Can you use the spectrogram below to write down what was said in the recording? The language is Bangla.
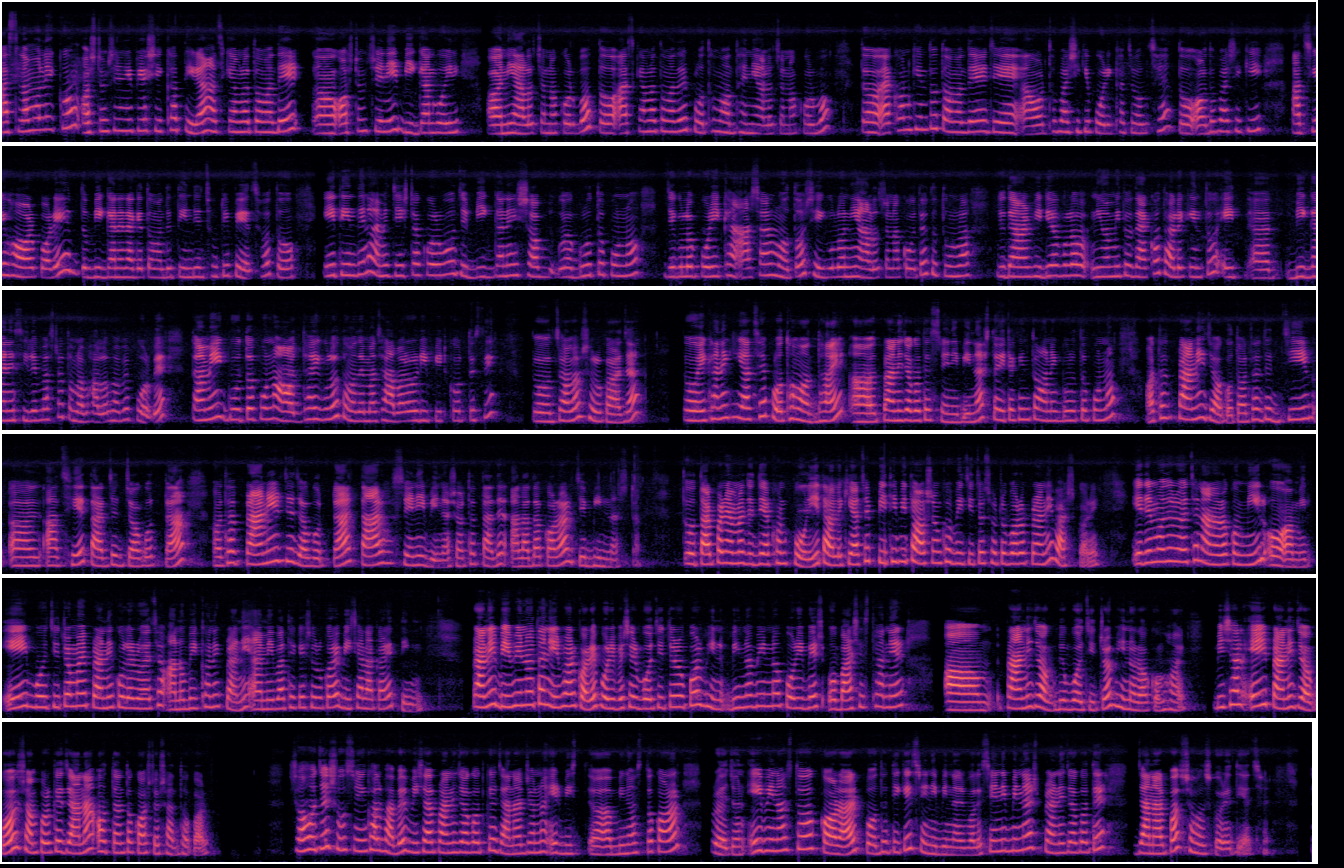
আসসালামু আলাইকুম। অষ্টম শ্রেণির প্রিয় শিক্ষার্থীরা, আজকে আমরা তোমাদের অষ্টম শ্রেণির বিজ্ঞান বই নিয়ে আলোচনা করব। তো আজকে আমরা তোমাদের প্রথম অধ্যায় নিয়ে আলোচনা করব। তো এখন কিন্তু তোমাদের যে অর্ধবার্ষিকী পরীক্ষা চলছে, তো অর্ধবার্ষিকী আজকে হওয়ার পরে তো বিজ্ঞানের আগে তোমাদের তিন দিন ছুটি পেয়েছ। তো এই তিন দিনে আমি চেষ্টা করব যে, বিজ্ঞানের সব গুরুত্বপূর্ণ যেগুলো পরীক্ষা আসার মতো সেগুলো নিয়ে আলোচনা করতে। তো তোমরা যদি আমার ভিডিওগুলো নিয়মিত দেখো, তাহলে কিন্তু এই বিজ্ঞানের সিলেবাসটা তোমরা ভালোভাবে পড়বে। তো আমি গুরুত্বপূর্ণ অধ্যায়গুলো তোমাদের মাঝে আবারও রিপিট করতেছি। তো চলো শুরু করা যাক। তো এখানে কি আছে? প্রথম অধ্যায় প্রাণী জগতের শ্রেণীবিন্যাস তো এটা কিন্তু অনেক গুরুত্বপূর্ণ। অর্থাৎ প্রাণী জগৎ, অর্থাৎ যে জীব আছে, তার যে জগৎটা, অর্থাৎ প্রাণীর যে জগৎটা, তার শ্রেণীবিন্যাস অর্থাৎ তাদের আলাদা করার যে বিন্যাসটা। তো তারপরে আমরা যদি এখন পড়ি, তাহলে কি আছে? পৃথিবীতে অসংখ্য বিচিত্র ছোট বড় প্রাণী বাস করে। এদের মধ্যে রয়েছে নানা রকম মিল ও অমিল। এই বৈচিত্র্যময় প্রাণীকুলে রয়েছে আণুবীক্ষণিক প্রাণী, অ্যামিবা থেকে শুরু করে বিশাল আকারের তিমি প্রাণীর বিভিন্নতা নির্ভর করে পরিবেশের বৈচিত্র্যের উপর ভিন্ন ভিন্ন পরিবেশ ও বাসস্থানের প্রাণী বৈচিত্র্য ভিন্ন রকম হয়। বিশাল এই প্রাণী জগৎ সম্পর্কে জানা অত্যন্ত কষ্টসাধ্যকর। সহজে সুশৃঙ্খলভাবে বিশাল প্রাণী জগৎকে জানার জন্য এর বিনস্তকরণ প্রয়োজন। এই বিন্যস্ত করার পদ্ধতিকে শ্রেণীবিন্যাস বলে। শ্রেণীবিন্যাস প্রাণী জগতে জানার পথ সহজ করে দিয়েছে।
